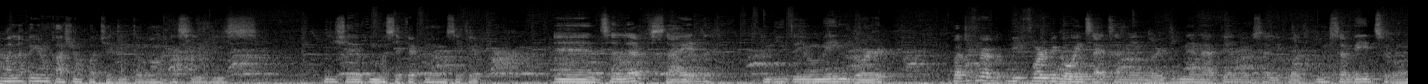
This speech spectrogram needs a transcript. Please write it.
malaki yung kasyong kotse dito, mga SUVs. Hindi siya masikip na masikip. And sa left side, nandito yung main door. But before, before we go inside sa main door, tingnan natin yung sa likod, yung sa maid's room.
